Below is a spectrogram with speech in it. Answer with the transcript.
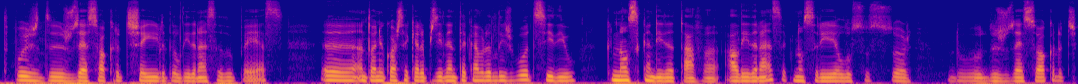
depois de José Sócrates sair da liderança do PS, uh, eh, António Costa, que era presidente da Câmara de Lisboa, decidiu que não se candidatava à liderança, que não seria ele o sucessor do, de José Sócrates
